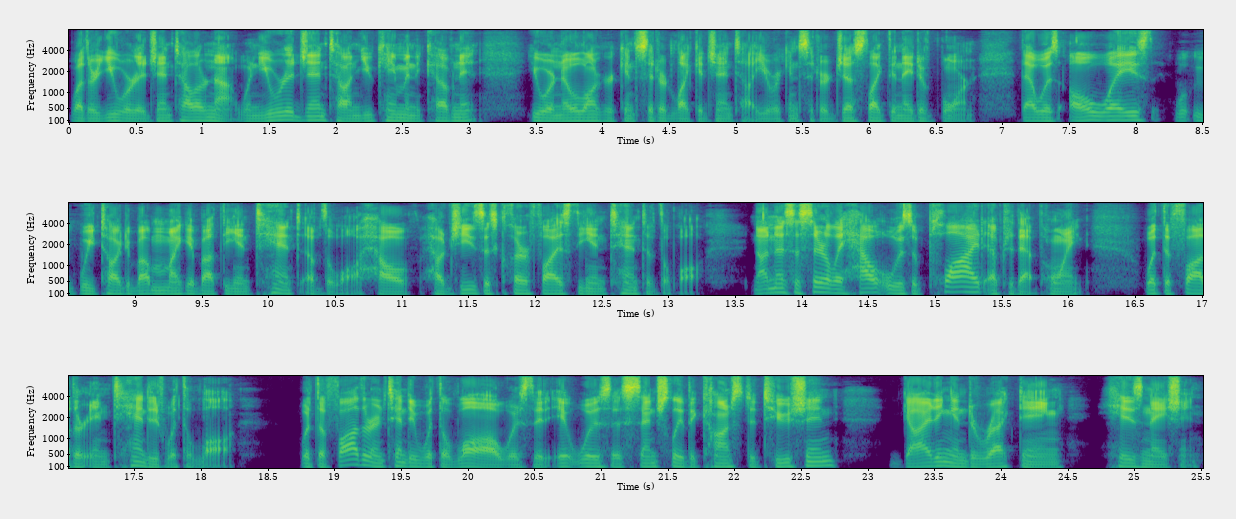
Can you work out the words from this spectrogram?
Whether you were a Gentile or not, when you were a Gentile and you came into covenant, you were no longer considered like a Gentile. You were considered just like the native-born. That was always we talked about Mike about the intent of the law, how how Jesus clarifies the intent of the law, not necessarily how it was applied up to that point, what the Father intended with the law. What the Father intended with the law was that it was essentially the Constitution guiding and directing his nation,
